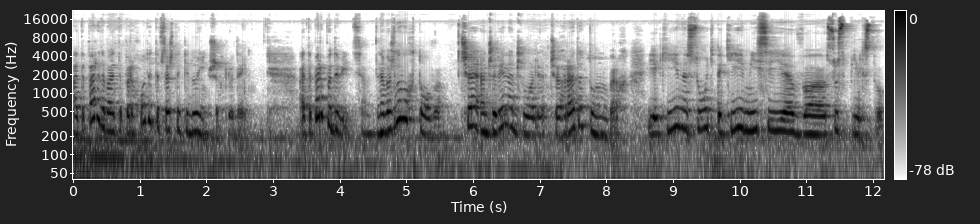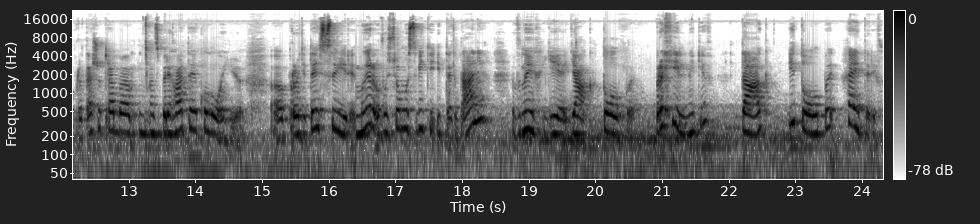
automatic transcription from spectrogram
А тепер давайте переходити все ж таки до інших людей. А тепер подивіться, неважливо хто ви, чи Анджеліна Джолі, чи Грета Тунберг, які несуть такі місії в суспільство про те, що треба зберігати екологію, е, про дітей сирі, мир в усьому світі і так далі. В них є як толпи прихильників, так і толпи хейтерів.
